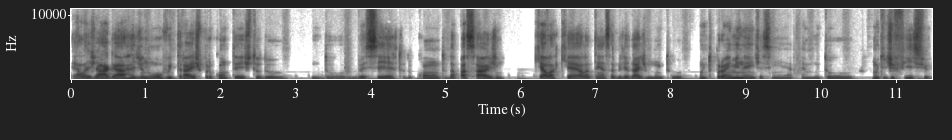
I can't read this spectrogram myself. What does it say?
ela já agarra de novo e traz para o contexto do, do, do excerto, do conto, da passagem que ela quer. Ela tem essa habilidade muito, muito proeminente, assim, é, é muito, muito difícil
